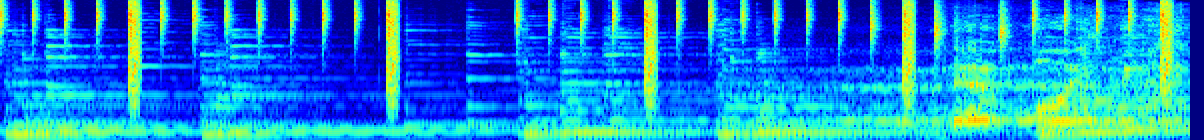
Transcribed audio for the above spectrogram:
That boy's music.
